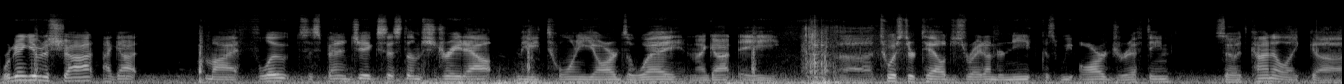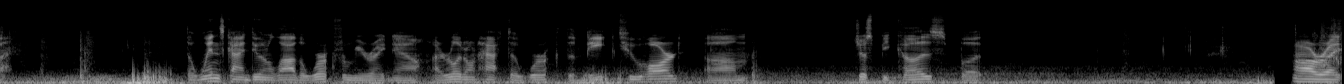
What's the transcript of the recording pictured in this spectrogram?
we're gonna give it a shot. I got my float suspended jig system straight out, maybe 20 yards away, and I got a uh, twister tail just right underneath because we are drifting. So it's kind of like uh, wind's kind of doing a lot of the work for me right now. I really don't have to work the bait too hard um, just because, but all right,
